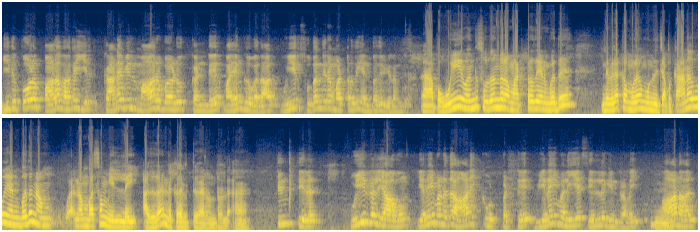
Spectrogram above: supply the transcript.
இது போல பல வகையில் கனவில் மாறுபாடு கண்டு மயங்குவதால் உயிர் சுதந்திரமற்றது என்பது விளங்கும். அப்போ உயிர் வந்து சுதந்திரமற்றது என்பது இந்த விளக்கம் மூலம் முடிஞ்சிச்சு. அப்போ கனவு என்பது நம் நம் வசம் இல்லை. அதுதான் இந்த கருத்து வேற ஆ. தின்திரள். உயிர்கள் யாவும் இறைவனது ஆணைக்கு உட்பட்டு வினை வழியே செல்லுகின்றவை. ஆனால்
